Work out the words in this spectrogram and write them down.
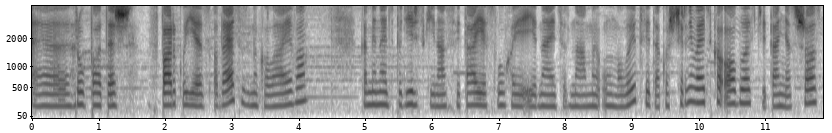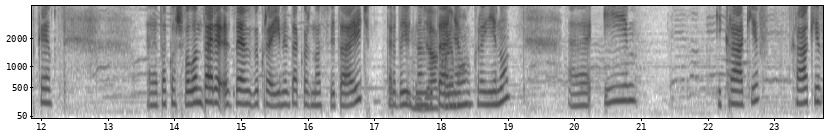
Е, Група теж в парку є з Одеси, з Миколаєва. Кам'янець-Подільський нас вітає, слухає і єднається з нами у молитві. Також Чернівецька область, вітання з шостки. Е, Також волонтери СДМ з України також нас вітають, передають нам Дякуємо. вітання в Україну. Е, І, і Краків. Краків,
